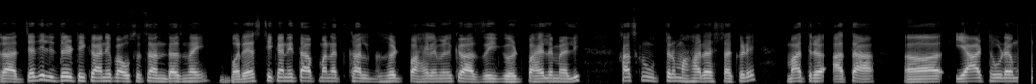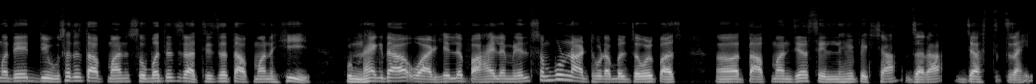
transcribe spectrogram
राज्यातील इतर ठिकाणी पावसाचा अंदाज नाही. बऱ्याच ठिकाणी तापमानात काल घट पाहायला मिळेल किंवा आजही घट पाहायला मिळाली. खास करून उत्तर महाराष्ट्राकडे. मात्र आता या आठवड्यामध्ये दिवसाचं तापमान सोबतच रात्रीचं तापमानही पुन्हा एकदा वाढलेलं पाहायला मिळेल. संपूर्ण आठवड्याभर जवळपास तापमान जे असेल नेहमीपेक्षा जरा जास्तच राहील.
